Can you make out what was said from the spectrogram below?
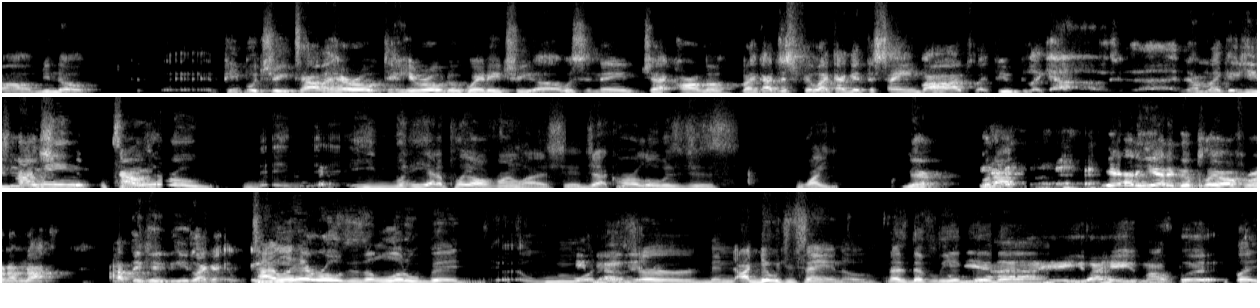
Um, you know, people treat Tyler Herro the hero the way they treat uh, what's his name, Jack Harlow. Like I just feel like I get the same vibes. Like people be like, yeah. I'm like, he's not. I mean, talented. Tyler Herro, he when he had a playoff run last year. Jack Harlow was just white. yeah, but I, he had he had a good playoff run. I'm not. I think he, he like a Tyler Herro's is a little bit uh, more deserved than I get what you're saying though. That's definitely a yeah, good. I Uh, hear you. I hear you, Mouth, but but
